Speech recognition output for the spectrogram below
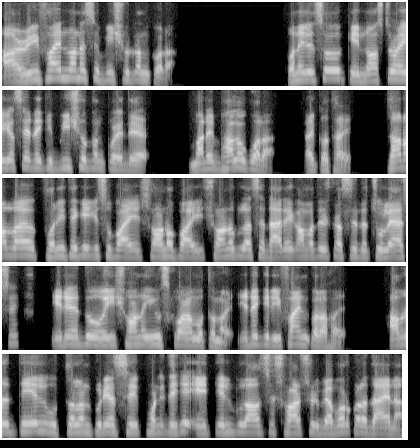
আর রিফাইন মানে হচ্ছে বিশোধন করা। কোনো কিছু কি নষ্ট হয়ে গেছে, এটাকে বিশোধন করে দেয়া। মানে ভালো করা, এক কথায়। যেমন আমরা খনি থেকে কিছু পাই, স্বর্ণ পাই। স্বর্ণগুলো আছে ডাইরেক্ট আমাদের কাছে এটা চলে আসে। এটা তো ওই স্বর্ণ ইউজ করার মতো নয়। এটাকে রিফাইন করা হয়। আমাদের তেল উত্তোলন করে আসছে খনি থেকে। এই তেলগুলো হচ্ছে সরাসরি ব্যবহার করা যায় না।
